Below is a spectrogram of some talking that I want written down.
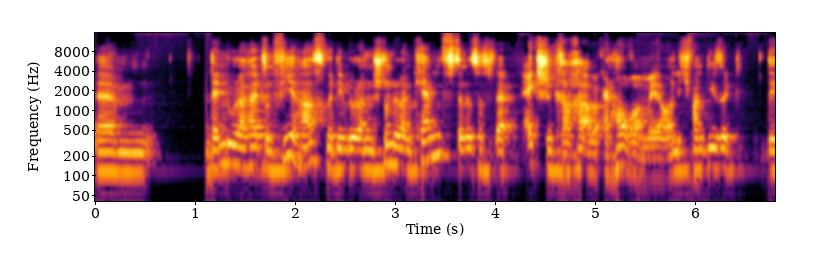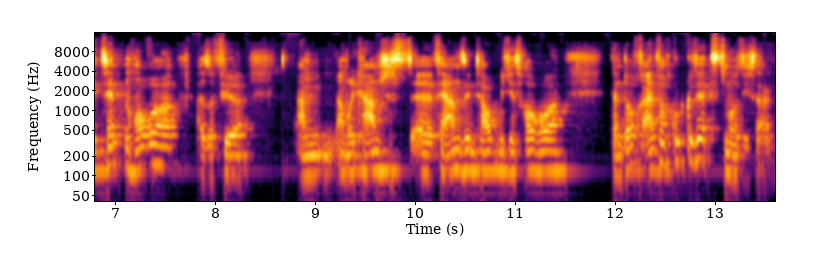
Ähm, wenn du da halt so ein Vieh hast, mit dem du dann eine Stunde lang kämpfst, dann ist das Actionkracher, aber kein Horror mehr. Und ich fand diese dezenten Horror, also für am, amerikanisches äh, Fernsehen taugliches Horror, dann doch einfach gut gesetzt, muss ich sagen.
